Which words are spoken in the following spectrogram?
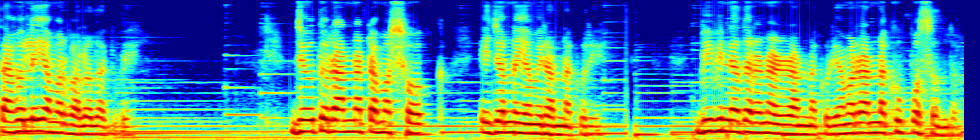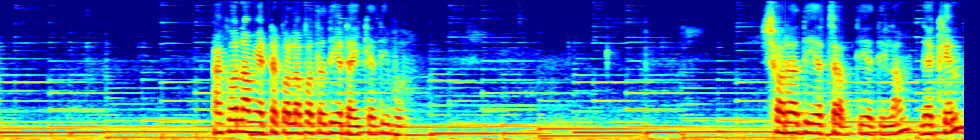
তাহলেই আমার ভালো লাগবে। যেহেতু রান্নাটা আমার শখ এই জন্যই আমি রান্না করি। বিভিন্ন ধরনের রান্না করি, আমার রান্না খুব পছন্দ। এখন আমি একটা কলা পাতা দিয়ে ডাইকা দিব। সরা দিয়ে চাপ দিয়ে দিলাম। দেখেন,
